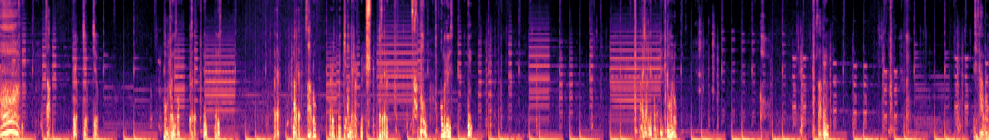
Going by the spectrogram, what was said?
Oh my goodness, Stop him. This is how, bro.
